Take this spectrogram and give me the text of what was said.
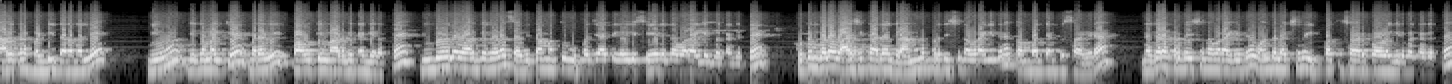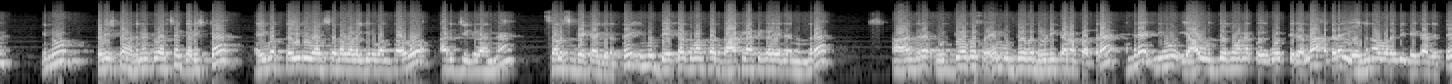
ನಾಲ್ಕರ ಬಡ್ಡಿ ದರದಲ್ಲಿ ನೀವು ನಿಗಮಕ್ಕೆ ಬರಲಿ ಪಾವತಿ ಮಾಡಬೇಕಾಗಿರುತ್ತೆ. ಹಿಂದುಳಿದ ವರ್ಗಗಳ ಸವಿತಾ ಮತ್ತು ಉಪಜಾತಿಗಳಿಗೆ ಸೇರಿದವರಾಗಿರ್ಬೇಕಾಗುತ್ತೆ. ಕುಟುಂಬದ ವಾರ್ಷಿಕ ಆದಾಯ ಗ್ರಾಮೀಣ ಪ್ರದೇಶದವರಾಗಿದ್ರೆ ತೊಂಬತ್ತೆಂಟು ಸಾವಿರ, ನಗರ ಪ್ರದೇಶದವರಾಗಿದ್ರೆ ಒಂದು ಲಕ್ಷದ ಇಪ್ಪತ್ತು ಸಾವಿರ ರೂಪಾಯಿ ಒಳಗಿರ್ಬೇಕಾಗತ್ತೆ. ಇನ್ನು ಕನಿಷ್ಠ ಹದಿನೆಂಟು ವರ್ಷ, ಗರಿಷ್ಠ ಐವತ್ತೈದು ವರ್ಷದ ಒಳಗಿರುವಂತವರು ಅರ್ಜಿಗಳನ್ನ ಸಲ್ಲಿಸಬೇಕಾಗಿರುತ್ತೆ. ಇನ್ನು ಬೇಕಾಗುವಂತ ದಾಖಲಾತಿಗಳು ಏನೇನಂದ್ರೆ ಅಂದ್ರೆ ಉದ್ಯೋಗ, ಸ್ವಯಂ ಉದ್ಯೋಗ ದೃಢೀಕರಣ ಪತ್ರ, ಅಂದ್ರೆ ನೀವು ಯಾವ ಉದ್ಯೋಗವನ್ನ ಕೈಗೊಳ್ತೀರಲ್ಲ ಅದರ ಯೋಜನಾ ವರದಿ ಬೇಕಾಗುತ್ತೆ.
